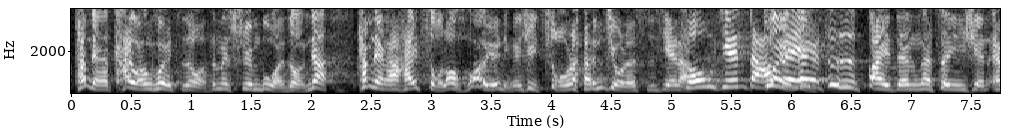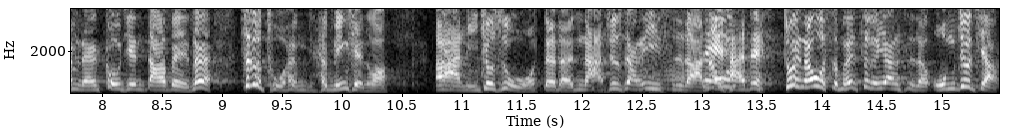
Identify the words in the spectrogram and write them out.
他们两个开完会之后，他们宣布完之后，你看他们两个还走到花园里面去，走了很久的时间了，勾肩搭背。对，那个这是拜登，那曾义轩，他们两个勾肩搭背。那这个图很很明显的嘛。啊，你就是我的人呐，就是这样意思啦。对啊，对。对，那我怎么会这个样子呢？我们就讲，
